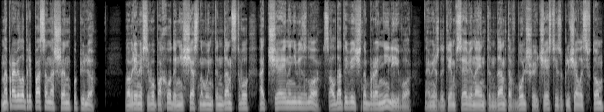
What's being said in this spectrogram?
направило припасы на Шен-Попюлё. Во время всего похода несчастному интендантству отчаянно не везло, солдаты вечно бронили его, а между тем вся вина интендантов большей частью заключалась в том,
